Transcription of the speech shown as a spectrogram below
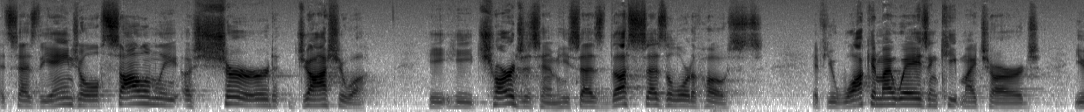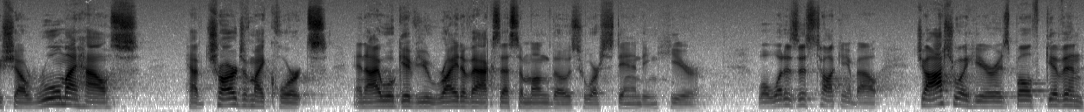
It says, The angel solemnly assured Joshua. He, he charges him. He says, Thus says the Lord of hosts, if you walk in my ways and keep my charge, you shall rule my house, have charge of my courts, and I will give you right of access among those who are standing here. Well, what is this talking about? Joshua here is both given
